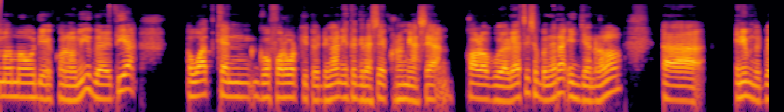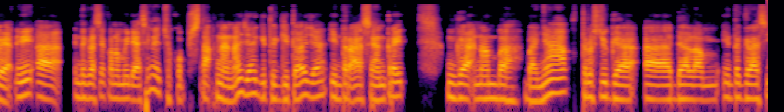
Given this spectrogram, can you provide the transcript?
emang mau di ekonomi berarti ya what can go forward gitu dengan integrasi ekonomi ASEAN. Kalau gue lihat sih sebenarnya in general eh, ini menurut gue ya, ini eh, integrasi ekonomi di ASEAN ya cukup stagnan aja gitu-gitu aja. Inter-ASEAN trade nggak nambah banyak, terus juga eh, dalam integrasi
